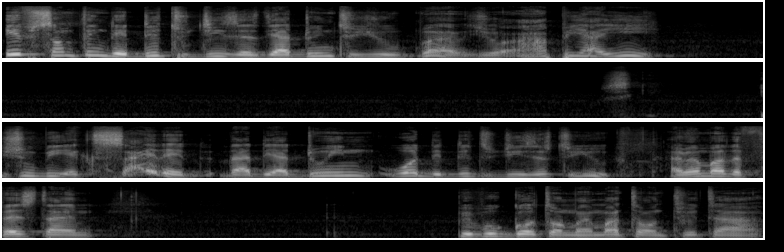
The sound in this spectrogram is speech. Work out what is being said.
if something they did to Jesus, they are doing to you, well, you're happy are ye. See, you should be excited that they are doing what they did to Jesus to you. I remember the first time people got on my matter on Twitter.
